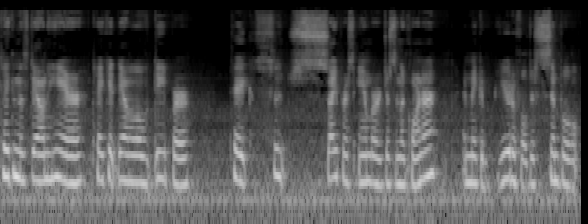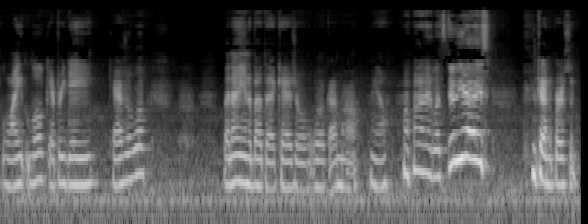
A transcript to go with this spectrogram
taking this down here, take it down a little deeper, take Cyprus Umber just in the corner, and make a beautiful, just simple, light look, everyday, casual look. But I ain't about that casual look. I'm a, you know, let's do the eyes kind of person.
